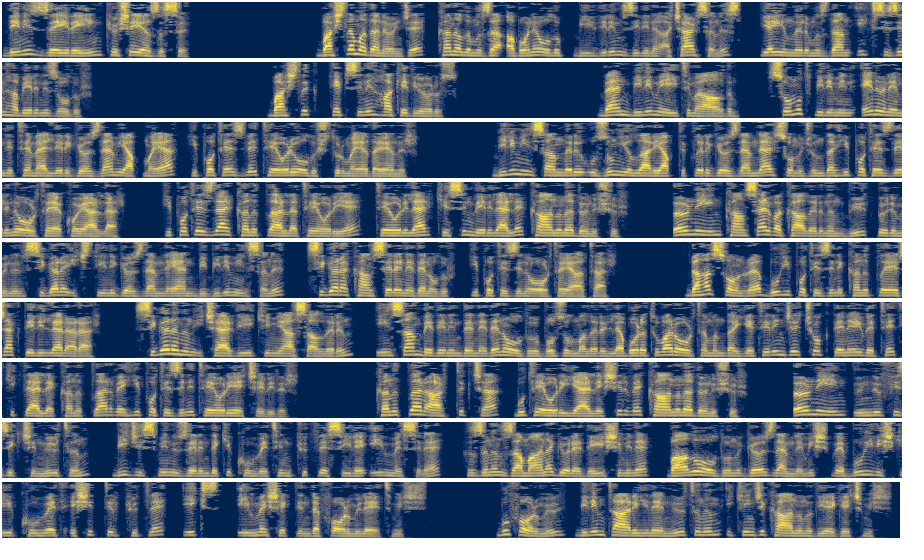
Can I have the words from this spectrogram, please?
Deniz Zeyrek'in köşe yazısı. Başlamadan önce, kanalımıza abone olup bildirim zilini açarsanız, yayınlarımızdan ilk sizin haberiniz olur. Başlık, hepsini hak ediyoruz. Ben bilim eğitimi aldım. Somut bilimin en önemli temelleri gözlem yapmaya, hipotez ve teori oluşturmaya dayanır. Bilim insanları uzun yıllar yaptıkları gözlemler sonucunda hipotezlerini ortaya koyarlar. Hipotezler kanıtlarla teoriye, teoriler kesin verilerle kanuna dönüşür. Örneğin kanser vakalarının büyük bölümünün sigara içtiğini gözlemleyen bir bilim insanı, sigara kansere neden olur, hipotezini ortaya atar. Daha sonra bu hipotezini kanıtlayacak deliller arar. Sigaranın içerdiği kimyasalların, insan bedeninde neden olduğu bozulmaları laboratuvar ortamında yeterince çok deney ve tetkiklerle kanıtlar ve hipotezini teoriye çevirir. Kanıtlar arttıkça, bu teori yerleşir ve kanuna dönüşür. Örneğin ünlü fizikçi Newton, bir cismin üzerindeki kuvvetin kütlesiyle ivmesine, hızının zamana göre değişimine, bağlı olduğunu gözlemlemiş ve bu ilişkiyi kuvvet eşittir kütle, x, ivme şeklinde formüle etmiş. Bu formül, bilim tarihine Newton'un ikinci kanunu diye geçmiş.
